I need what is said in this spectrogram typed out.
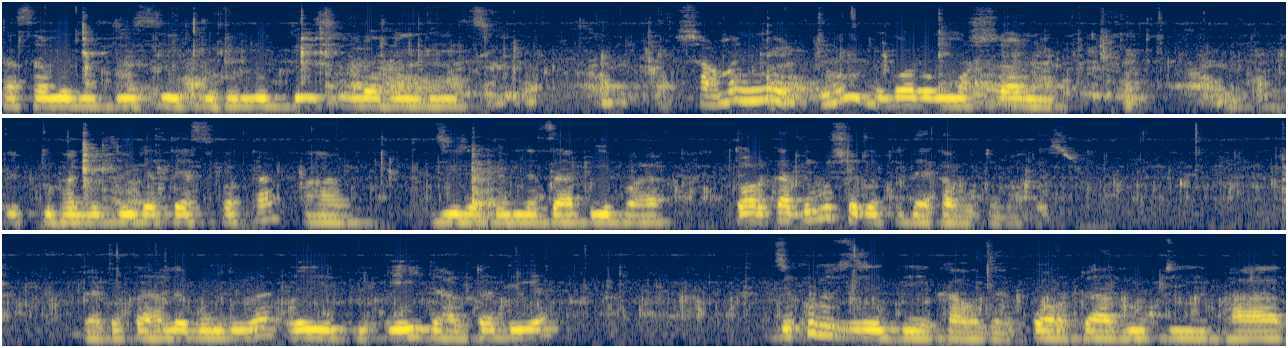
কাঁচামরিচ দিয়েছি একটু হলুদ দিয়েছি লবণ দিয়েছি। সামান্য একটু গরম মশলা একটুখানি দুইটা তেজপাতা আর জিরা দিলে যা দিয়ে বা তরকা দেবো সেটা তো দেখাবো তোমাদের। দেখো তাহলে বন্ধুরা এই এই ডালটা দিয়ে যে কোনো জিনিস দিয়ে খাওয়া যায়। পরোটা রুটি ভাত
